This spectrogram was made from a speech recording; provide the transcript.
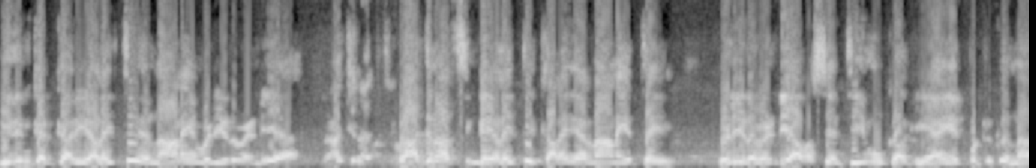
நிதின் கட்காரி அழைத்து நாணயம் வெளியிட வேண்டிய ராஜ்நாத் சிங் ராஜ்நாத் சிங்கை அழைத்து கலைஞர் நாணயத்தை வெளியிட வேண்டிய அவசியம் திமுகவுக்கு ஏன் ஏற்பட்டிருக்குன்னா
